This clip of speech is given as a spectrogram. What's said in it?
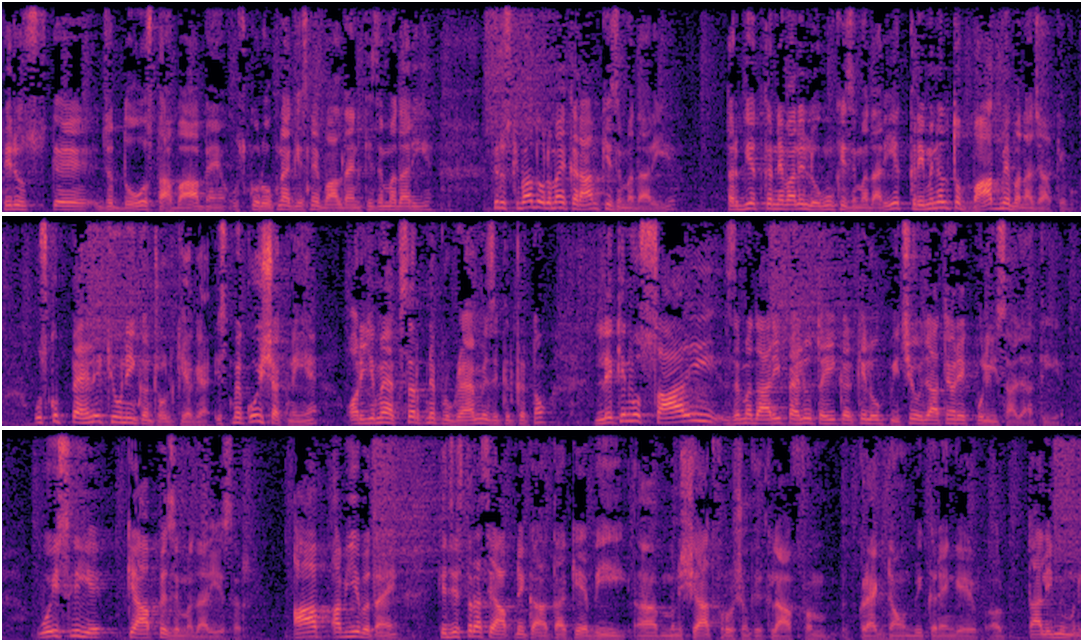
پھر اس کے جو دوست احباب ہیں، اس کو روکنا کس نے؟ والدین کی ذمہ داری ہے۔ پھر اس کے بعد علماء کرام کی ذمہ داری ہے، تربیت کرنے والے لوگوں کی ذمہ داری ہے۔ کرمنل تو بعد میں بنا جا کے وہ، اس کو پہلے کیوں نہیں کنٹرول کیا گیا؟ اس میں کوئی شک نہیں ہے، اور یہ میں اکثر اپنے پروگرام میں ذکر کرتا ہوں۔ لیکن وہ ساری ذمہ داری پہلو تہی کر کے لوگ پیچھے ہو جاتے ہیں اور ایک پولیس آ جاتی ہے۔ وہ اس لیے کہ آپ پہ ذمہ داری ہے، سر۔ آپ اب یہ بتائیں کہ جس طرح سے آپ نے کہا تھا کہ ابھی منشیات فروشوں کے خلاف ہم کریک ڈاؤن بھی کریں گے اور تعلیمی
